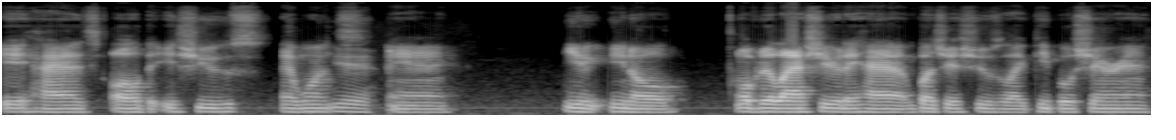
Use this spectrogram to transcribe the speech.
It has all the issues at once. Yeah. and you you know over the last year they had a bunch of issues like people sharing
